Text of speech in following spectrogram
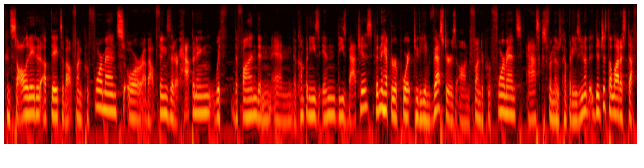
consolidated updates about fund performance or about things that are happening with the fund and, and the companies in these batches. Then they have to report to the investors on fund performance, asks from those companies. You know, there's just a lot of stuff.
